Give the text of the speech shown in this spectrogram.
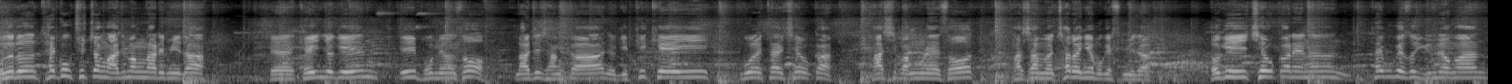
오늘은 태국 출장 마지막 날입니다. 예, 개인적인 일 보면서 낮에 잠깐 여기 PK 무에타이 체육관 다시 방문해서 다시 한번 촬영해 보겠습니다. 여기 체육관에는 태국에서 유명한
